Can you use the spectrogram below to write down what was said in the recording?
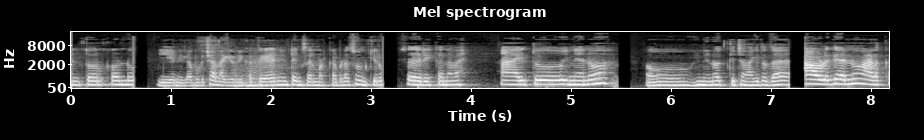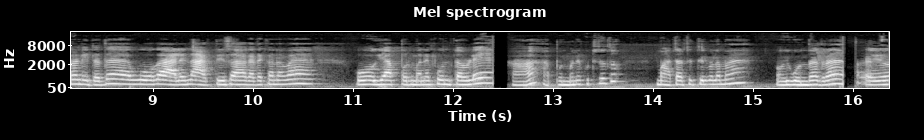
ಎಂತ ಅನ್ಕೊಂಡು. ಏನಿಲ್ಲ ಬಿಡು ಚೆನ್ನಾಗಿರೋ ಕತೆ. ನೀನು ಟೆನ್ಷನ್ ಮಾಡ್ಕೊಬೇಡ, ಸುಮ್ಕಿರು. ಸರಿ ಕಣವ ಆಯಿತು, ಇನ್ನೇನು? ಇನ್ನೇನು ಅದಕ್ಕೆ ಚೆನ್ನಾಗಿದ್ದದ? ಅವಳಿಗೇನು ಅಳ್ಕೊಂಡಿದ್ದದ ಹೋಗ ಆಳೆ ನಾಲ್ಕು ದಿವಸ ಆಗದೆ ಕಣವ ಹೋಗಿ ಅಪ್ಪನ ಮನೆ ಕುಂತವಳೆ. ಹಾ ಅಪ್ಪನ ಮನೆ ಕೂತಿದ್ದು ಮಾತಾಡ್ತಿತ್ತಿಲ್ವಲ್ಲಮ್ಮ ಈಗ ಒಂದಾದ್ರ? ಅಯ್ಯೋ,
